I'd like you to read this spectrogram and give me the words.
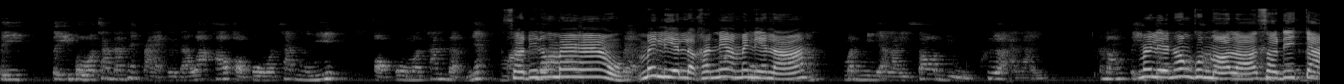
ตีตีโปรโมชั่นนั้นให้แตกเลยนะว่าเขาออกโปรโมชั่นนี้ออกโปรโมชั่นแบบเนี้ยมาสวัสดีน้องแมว ไม่เรียนเหรอคะเนี่ยไม่เรียนเหรอ มันมีอะไรซ่อนอยู่เพื่ออะไรน้องตีไม่เรียนห้องคุณหมอเหรอ สวัสดีจ้า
